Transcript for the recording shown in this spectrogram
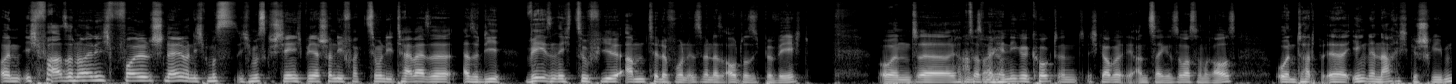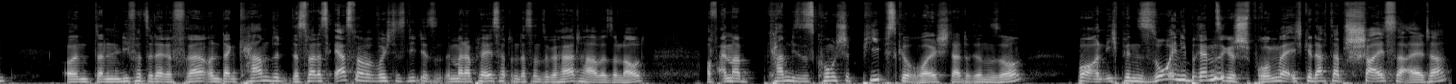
Und ich fahre so neulich voll schnell und ich muss, ich muss gestehen, ich bin ja schon die Fraktion, die teilweise, also die wesentlich zu viel am Telefon ist, wenn das Auto sich bewegt. Und äh, ich habe so auf mein. Handy geguckt und ich glaube, die Anzeige ist sowas von raus und hat äh, irgendeine Nachricht geschrieben. Und dann liefert so der Refrain und dann kam, so- das war das erste Mal, wo ich das Lied jetzt in meiner Playlist hatte und das dann so gehört habe, so laut. Auf einmal kam dieses komische Piepsgeräusch da drin so. Boah, und ich bin so in die Bremse gesprungen, weil ich gedacht habe, scheiße, Alter.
